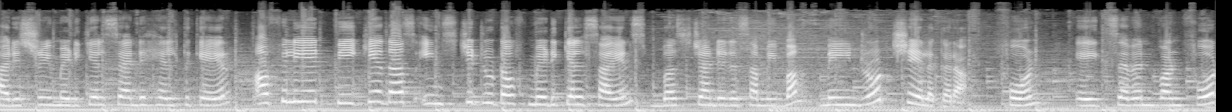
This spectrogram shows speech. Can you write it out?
Harisree medicals and health care affiliate P K Das institute of medical science bus സ്റ്റാൻഡിന് സമീപം main road Chelakkara. Phone eight seven one four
